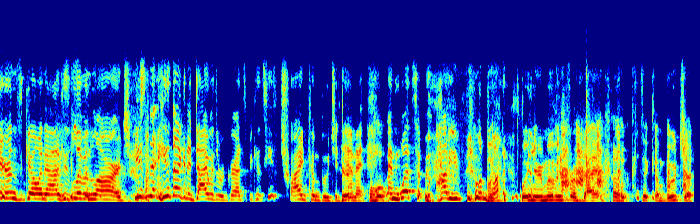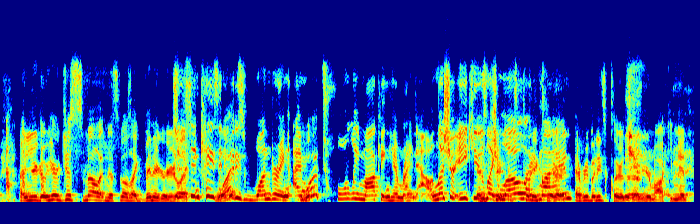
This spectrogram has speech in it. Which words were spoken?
Aaron's going out. He's living large. He's not, he's not going to die with regrets because he's tried kombucha. Damn it! well- and what's how do you feel about it? when you're moving from Diet Coke to kombucha, and you go here, just smell it, and it smells like vinegar. You're Just like, in case "What?" anybody's wondering, I'm What? totally mocking him right now. Unless your EQ is like low like clear. mine. Everybody's clear that you're mocking me, in,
